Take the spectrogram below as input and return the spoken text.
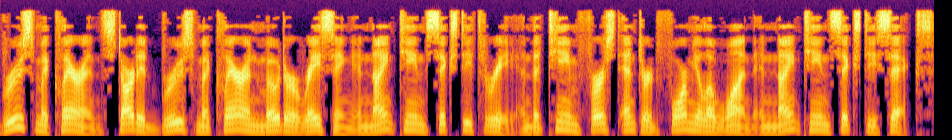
Bruce McLaren started Bruce McLaren Motor Racing in 1963 and the team first entered Formula One in 1966.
